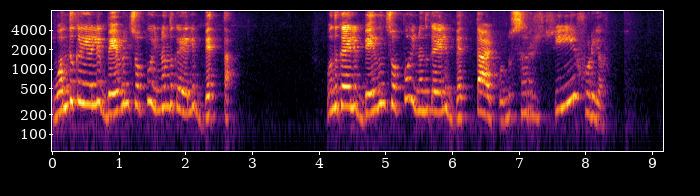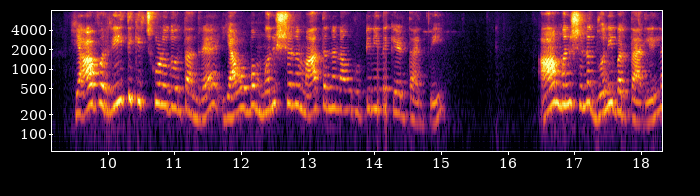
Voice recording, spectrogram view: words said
ಒಂದು ಕೈಯಲ್ಲಿ ಬೇವಿನ ಸೊಪ್ಪು, ಇನ್ನೊಂದು ಕೈಯಲ್ಲಿ ಬೆತ್ತ. ಒಂದು ಕೈಯಲ್ಲಿ ಬೇವಿನ ಸೊಪ್ಪು, ಇನ್ನೊಂದು ಕೈಯಲ್ಲಿ ಬೆತ್ತ ಇಟ್ಕೊಂಡು ಸರಿ ಹೊಡೆಯೋರು. ಯಾವ ರೀತಿ ಕಿರ್ಚ್ಕೊಳ್ಳೋದು ಅಂತ ಅಂದ್ರೆ ಯಾವೊಬ್ಬ ಮನುಷ್ಯನ ಮಾತನ್ನ ನಾವು ಹುಟ್ಟಿನಿಂದ ಕೇಳ್ತಾ ಇದ್ವಿ, ಆ ಮನುಷ್ಯನ ಧ್ವನಿ ಬರ್ತಾ ಇರ್ಲಿಲ್ಲ.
